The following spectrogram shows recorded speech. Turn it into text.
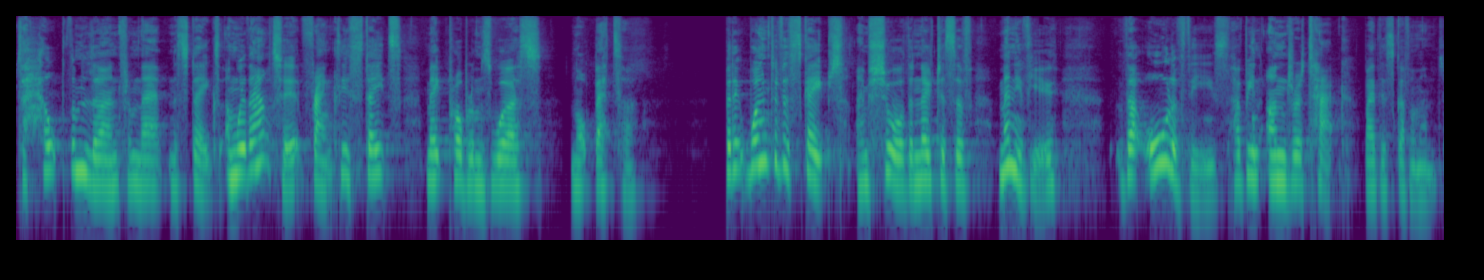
to help them learn from their mistakes. And without it, frankly, states make problems worse, not better. But it won't have escaped, I'm sure, the notice of many of you that all of these have been under attack by this government.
